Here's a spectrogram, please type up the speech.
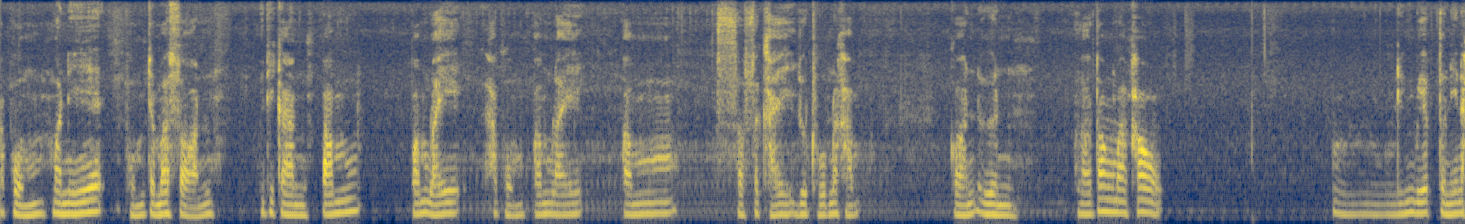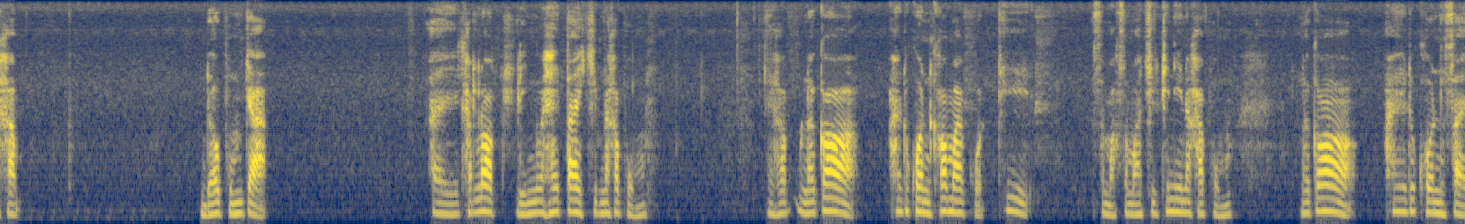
ครับผมวันนี้ผมจะมาสอนวิธีการปั๊มปั๊มไลค์ครับผมปั๊มไลค์ปั๊ม Subscribe YouTube นะครับ ก่อนอื่นเราต้องมาเข้าลิงก์เว็บตัวนี้นะครับ เดี๋ยวผมจะไอคัดลอกลิงก์ไว้ให้ใต้คลิปนะครับผมนะครับ แล้วก็ให้ทุกคนเข้ามากดที่สมัครสมาชิกที่นี่นะครับผมแล้วก็ให้ทุกคนใส่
